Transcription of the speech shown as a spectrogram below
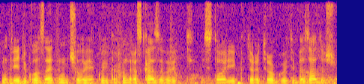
смотреть в глаза этому человеку и как он рассказывает истории, которые трогают тебя за душу.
